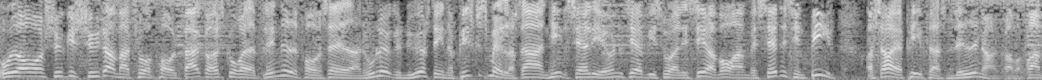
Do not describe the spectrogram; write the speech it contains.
Udover psykisk sygdom har Thor Paul Bak også kureret blindhed forårsaget af en ulykke, nyresten og piskesmæld, og så har han en helt særlig evne til at visualisere, hvor han vil sætte sin bil, og så er P-pladsen ledig, når han kommer frem.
